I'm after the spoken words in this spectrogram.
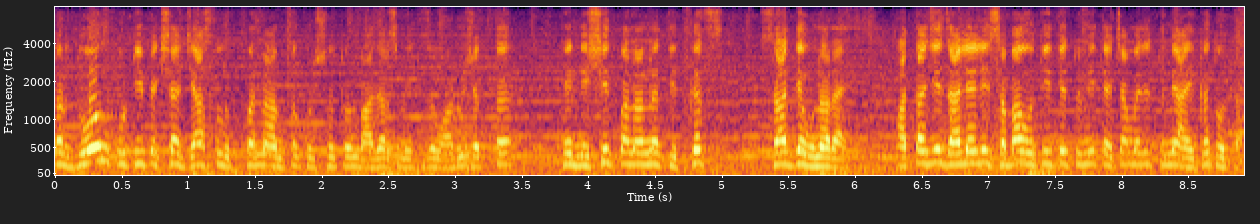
तर दोन कोटीपेक्षा जास्त उत्पन्न आमचं कृषी उत्पन्न बाजार समितीचं वाढू शकतं. हे निश्चितपणानं तितकंच साध्य होणार आहे. आता जी झालेली सभा होती ते तुम्ही त्याच्यामध्ये तुम्ही ऐकत होता.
